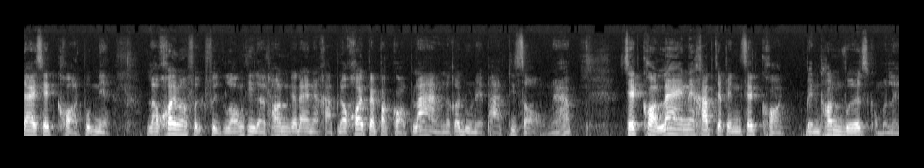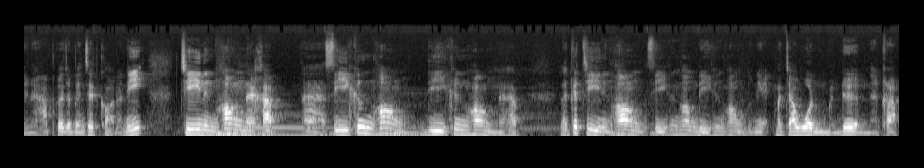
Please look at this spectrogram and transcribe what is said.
ได้เซตคอร์ดปุ๊บเนี่ยเราค่อยมาฝึกฝึกร้องทีละท่อนก็ได้นะครับแล้วค่อยไปประกอบร่างแล้วก็ดูในพาร์ทที่สองนะครับ เซตคอร์ดแรกนะครับจะเป็นเซตคอร์ดเป็นท่อนเวิร์สของมันเลยนะครับ ก็จะเป็นเซตคอร์ดอันนี้ G 1ห้องนะครับอ่า C ครึ่งห้อง D ครึ่งห้องนะครับแล้วก็ G 1ห้อง C ครึ่งห้อง D ครึ่งห้องตรงนี้มันจะวนเหมือนเดิมนะครับ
